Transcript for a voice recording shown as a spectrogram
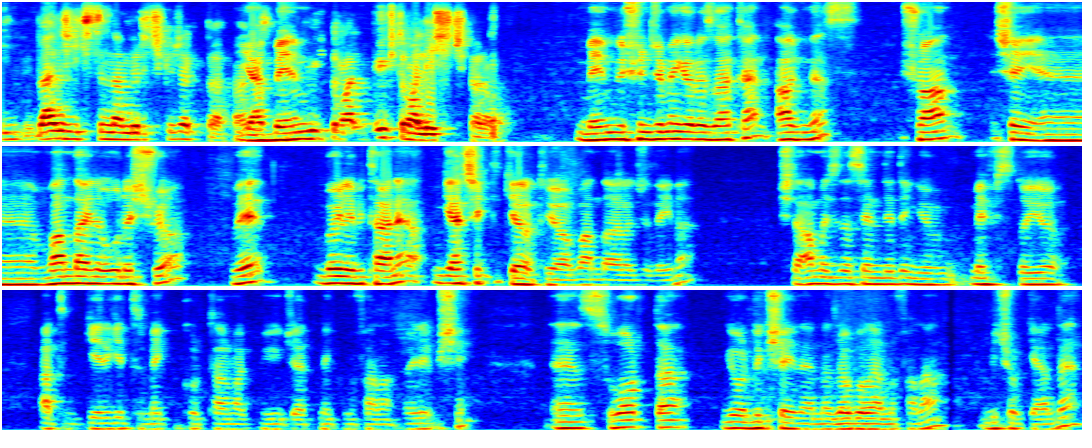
Bence ikisinden biri çıkacak da. Hani Ya benim- büyük ihtimal büyük ihtimalle eşi çıkar ama. Benim düşünceme göre zaten Agnes şu an şey e, Wanda ile uğraşıyor ve böyle bir tane gerçeklik yaratıyor Wanda aracılığıyla. İşte amacı da senin dediğin gibi Mephisto'yu artık geri getirmek mi, kurtarmak mı, yüceltmek mi falan öyle bir şey. E, Sword'da gördük şeylerini, logolarını falan birçok yerde.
